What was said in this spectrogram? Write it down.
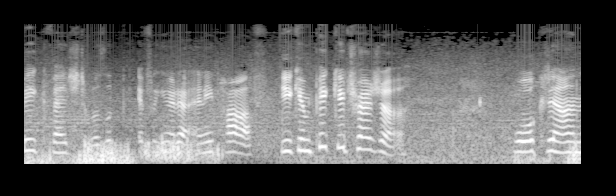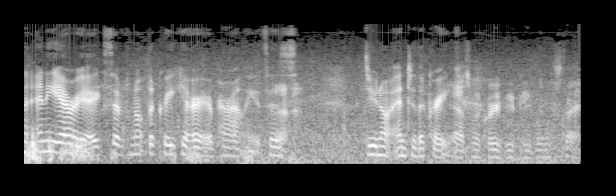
Big vegetables. Look, if we can go down any path, you can pick your treasure. Walk down any area except not the creek area apparently. It says Yeah. Do not enter the creek. That's where creepy people stay.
